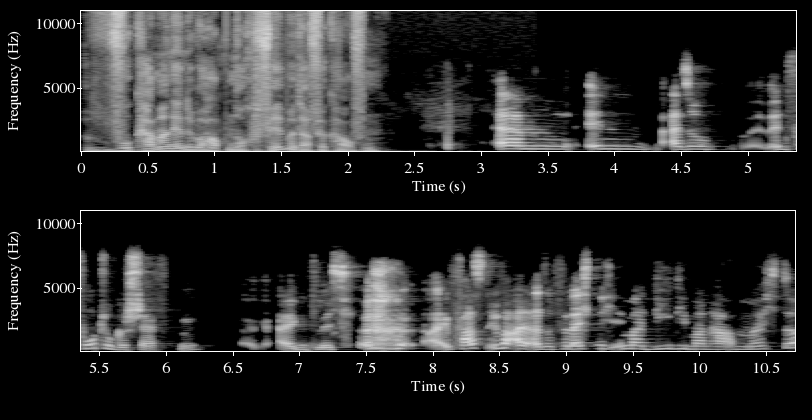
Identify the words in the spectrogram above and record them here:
Wo kann man denn überhaupt noch Filme dafür kaufen? Ähm, in, also in Fotogeschäften eigentlich. Fast überall. Also vielleicht nicht immer die, die man haben möchte,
